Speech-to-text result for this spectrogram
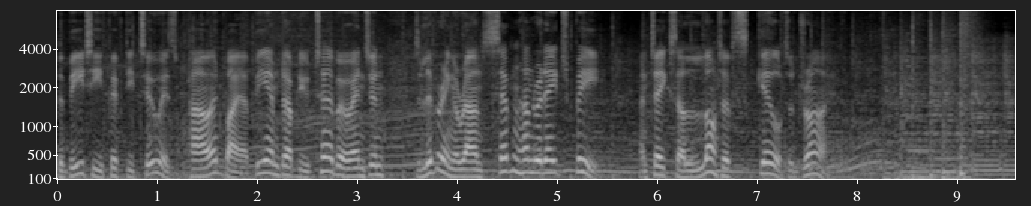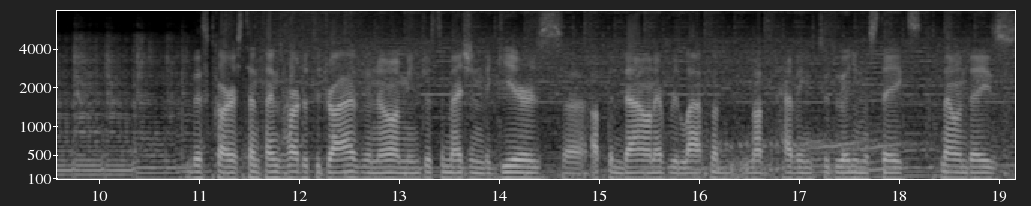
The BT52 is powered by a BMW turbo engine delivering around 700 HP and takes a lot of skill to drive this car is 10 times harder to drive, you know, I mean, just imagine the gears uh, up and down every lap, not, not having to do any mistakes. Nowadays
